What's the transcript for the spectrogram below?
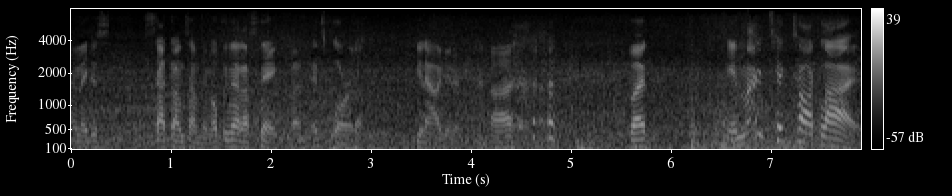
and they just stepped on something. Hopefully not a snake, but it's Florida. Be an alligator. Uh, but in my TikTok live,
